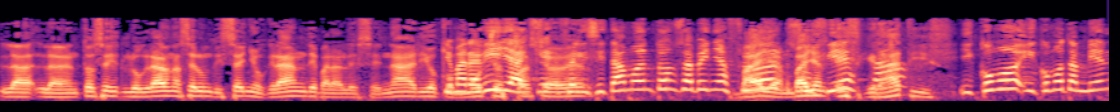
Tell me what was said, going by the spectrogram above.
la, la- entonces lograron hacer un diseño grande para el escenario. Qué con maravilla, que felicitamos entonces a Peñaflor, Vayan, su vayan, es gratis. Y cómo, y cómo también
